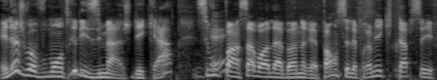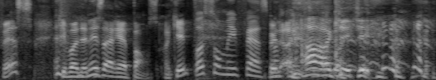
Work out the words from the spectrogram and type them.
Et là, je vais vous montrer des images, des cartes. Si vous pensez avoir la bonne réponse, c'est le premier qui tape ses fesses qui va donner sa réponse. OK? Pas sur mes fesses. Là- Ah, OK, OK.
